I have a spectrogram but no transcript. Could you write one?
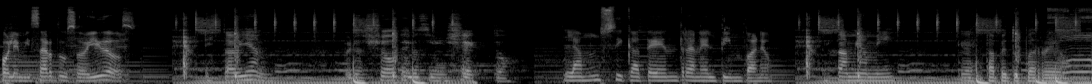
polemizar tus oídos? Está bien, pero yo te los inyecto. La música te entra en el tímpano. Déjame a mí que destape tu perreo.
